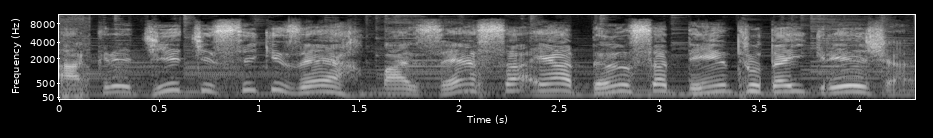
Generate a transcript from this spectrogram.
Acredite se quiser, mas essa é a dança dentro da igreja.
